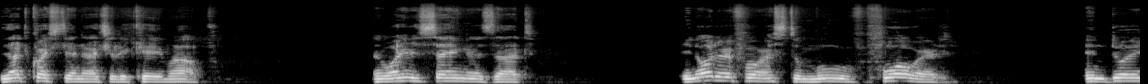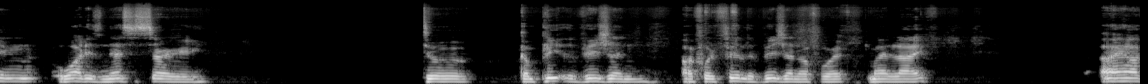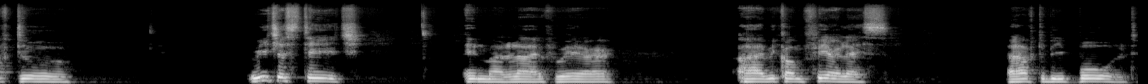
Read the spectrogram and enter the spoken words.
That question actually came up. And what he's saying is that in order for us to move forward in doing what is necessary to complete the vision or fulfill the vision of my life, I have to reach a stage in my life where I become fearless I have to be bold.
